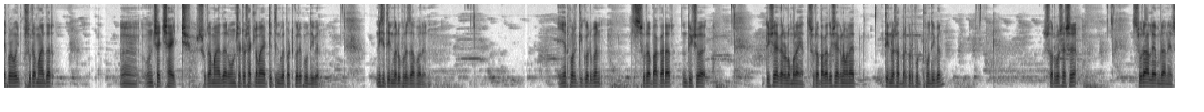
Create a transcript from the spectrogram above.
এরপর ওই সুরা মায়াদার উনষাট ষাট, সুরা মায়াদার উনষাট ও ষাট নম্বর আয়াতটি তিনবার পাঠ করে ফোঁ দিবেন। নিচে তিনবার উপরে যা পারেন। এরপর কি করবেন? সুরা বাকারার দুইশো দুশো এগারো নম্বর আয়াত, সুরা বাঘা দুশো এগারো নম্বর আয়াত তিনবার, সাতবার করে ফুট ফুঁ দিবেন। সর্বশেষে সুরা আল ইমরানের,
